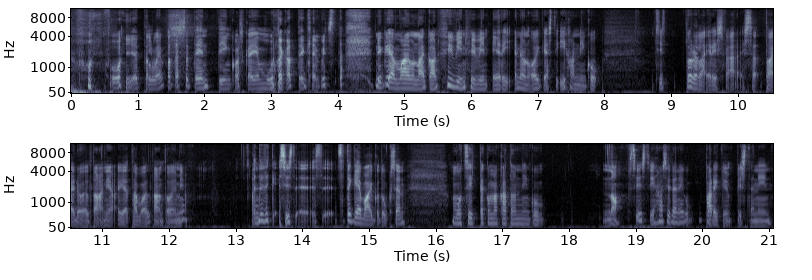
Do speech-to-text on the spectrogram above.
voi, voi, että luenpa tässä tenttiin, koska ei ole muutakaan tekemistä. Nykyään maailman aika on hyvin, hyvin eri, ja ne on oikeasti ihan niin kuin, siis todella eri sfääreissä taidoiltaan ja, ja tavoiltaan toimia. Ne teke, siis, se, tekee vaikutuksen, mutta sitten kun mä katson, niin kuin, no siis ihan sitä niin kuin parikymppistä, niin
